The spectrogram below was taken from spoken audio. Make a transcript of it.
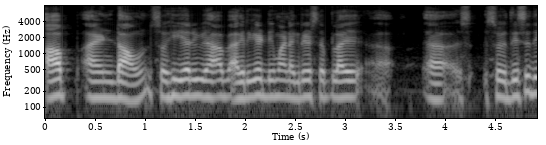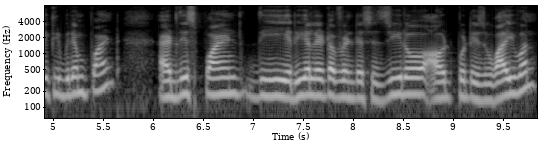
up and down. So, here you have aggregate demand aggregate supply. Uh, uh, so, this is the equilibrium point at this point the real rate of interest is 0 output is y 1.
